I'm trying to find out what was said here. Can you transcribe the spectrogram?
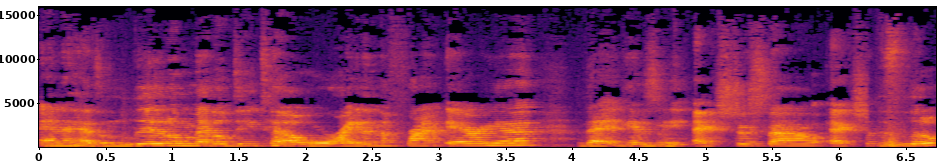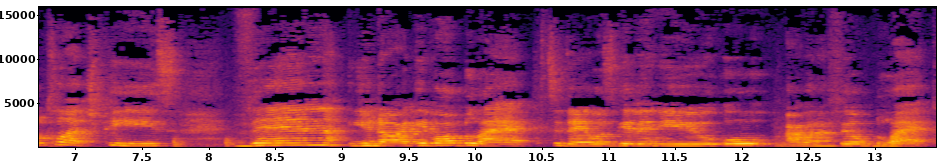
And it has a little metal detail right in the front area that gives me extra style, extra. This little clutch piece. Then, you know, I give all black. Today was giving you, oh, I want to feel black.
